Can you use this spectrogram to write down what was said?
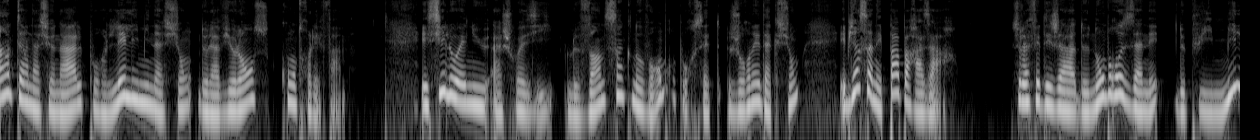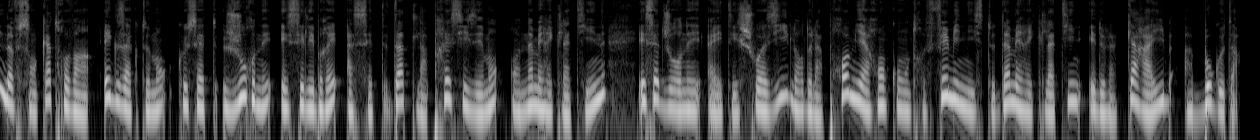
internationale pour l'élimination de la violence contre les femmes. Et si l'ONU a choisi le 25 novembre pour cette journée d'action, eh bien ça n'est pas par hasard. Cela fait déjà de nombreuses années, depuis 1980 exactement, que cette journée est célébrée à cette date-là précisément en Amérique latine, et cette journée a été choisie lors de la première rencontre féministe d'Amérique latine et de la Caraïbe à Bogota.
